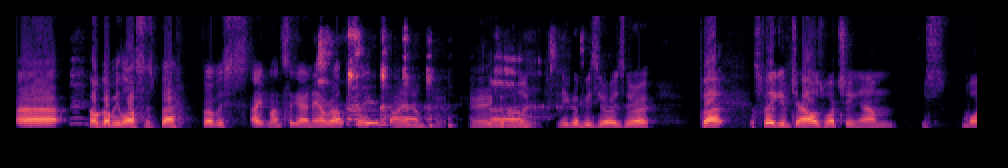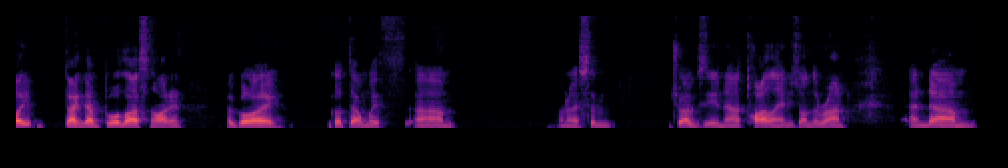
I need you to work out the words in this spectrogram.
uh, I got my license back probably eight months ago now, Ralph. So yes, I am. Yeah, good Um, point. you got to be zero zero. But speaking of jail, I was watching um just while you banged up board last night, and a guy got done with um I know some drugs in uh, Thailand. He's on the run, and um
